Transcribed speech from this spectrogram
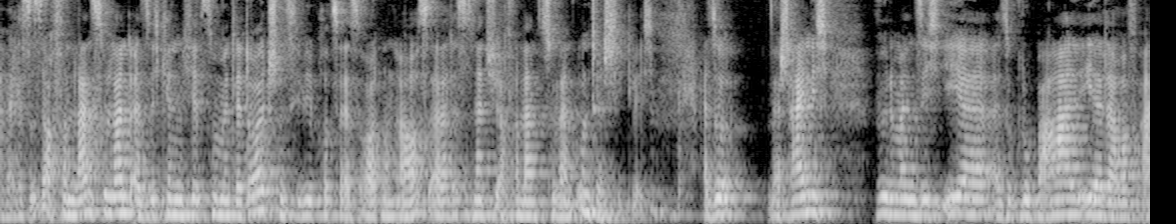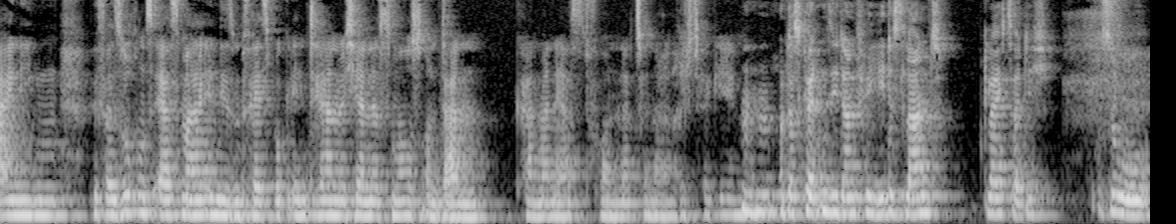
Aber das ist auch von Land zu Land, also ich kenne mich jetzt nur mit der deutschen Zivilprozessordnung aus, aber das ist natürlich auch von Land zu Land unterschiedlich. Also wahrscheinlich würde man sich eher, also global eher darauf einigen, wir versuchen es erstmal in diesem Facebook-internen Mechanismus und dann kann man erst vor einen nationalen Richter gehen. Mhm. Und das könnten Sie dann für jedes Land gleichzeitig so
